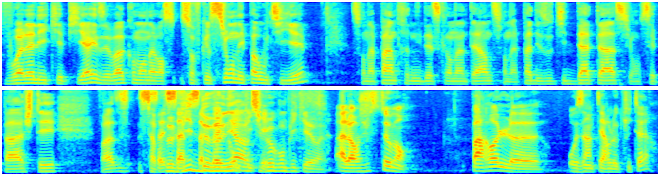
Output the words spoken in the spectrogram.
voilà les KPIs et voilà comment on avance. Sauf que si on n'est pas outillé, si on n'a pas un trading desk en interne, si on n'a pas des outils de data, si on ne sait pas acheter, voilà, ça, Ça- peut ça- vite ça peut être devenir un petit peu compliqué. ouais. Alors justement, parole euh, aux interlocuteurs,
